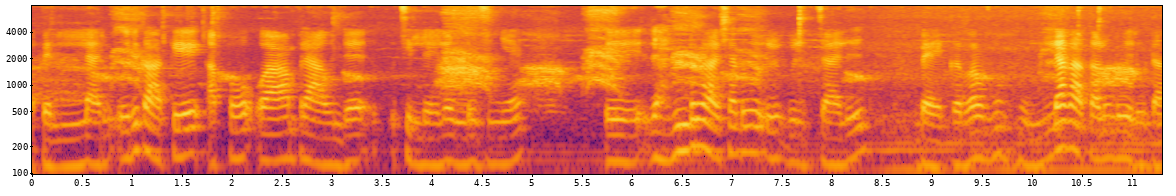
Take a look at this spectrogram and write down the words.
അപ്പോൾ എല്ലാവരും ഒരു കാക്കയെ അപ്പോൾ ആ പ്ലാവിന്റെ ചില്ലയിലുള്ള വെച്ചിങ്ങനെ രണ്ട് പ്രാവശ്യം അത് വിളിച്ചാൽ ബേക്കറിൽ എല്ലാ കാക്കകളും കൊണ്ട് വരും കേട്ടോ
